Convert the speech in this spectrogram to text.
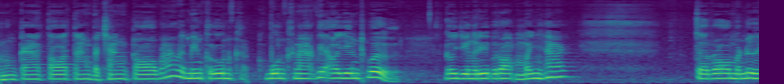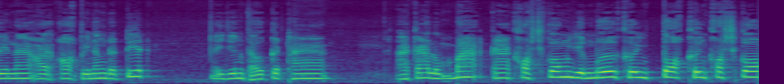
ក្នុងការតតាំងប្រឆាំងតមកវាមានក្រួនក្បួនខ្នាតវាឲ្យយើងធ្វើដូចយើងរៀបរាប់មិញហើយទៅរកមនុស្សឯណាឲ្យអស់ពីនឹងទៅទៀតហើយយើងត្រូវគិតថាអាការលំបាកការខុសឆ្គងយើងមើលឃើញទាស់ឃើញខុសឆ្គង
